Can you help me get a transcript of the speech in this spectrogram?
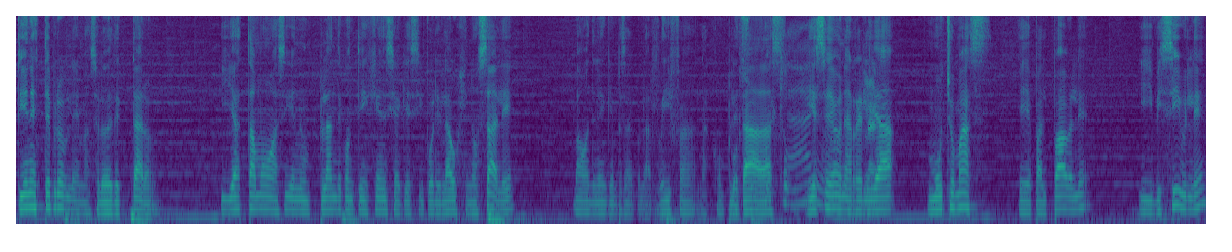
tiene este problema, se lo detectaron. Y ya estamos así en un plan de contingencia que si por el auge no sale, vamos a tener que empezar con las rifas, las completadas. supuesto. Y esa es una realidad mucho más eh, palpable y visible,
